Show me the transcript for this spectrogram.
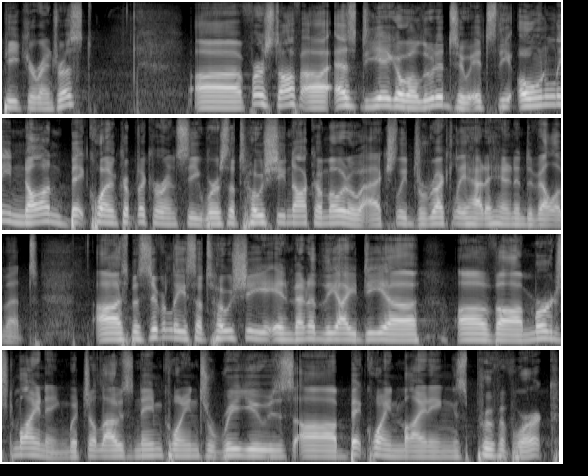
pique your interest. Uh, first off, uh, as Diego alluded to, it's the only non-Bitcoin cryptocurrency where Satoshi Nakamoto actually directly had a hand in development. Uh, specifically, Satoshi invented the idea of uh, merged mining, which allows Namecoin to reuse uh, Bitcoin mining's proof of work,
